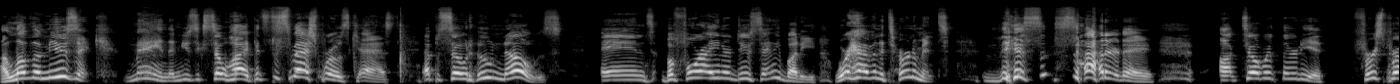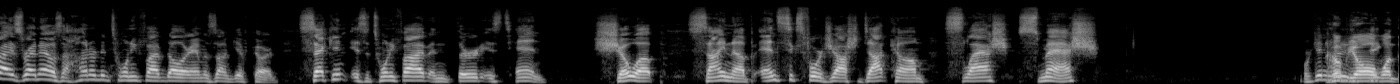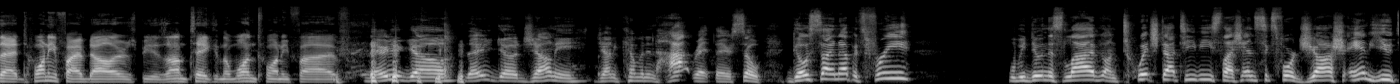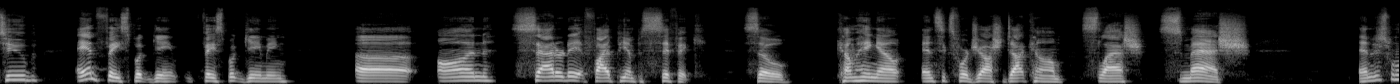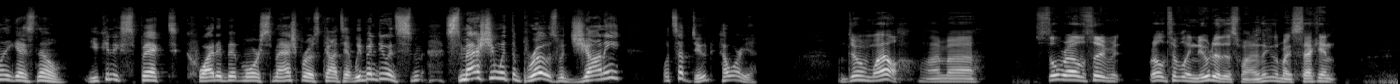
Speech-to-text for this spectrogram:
I love the music. Man, the music's so hype. It's the Smash Bros. cast, episode Who Knows? And before I introduce anybody, we're having a tournament this Saturday, October 30th. First prize right now is a $125 Amazon gift card. Second is a 25 and third is 10. Show up, sign up, n64josh.com slash smash we're getting. I hope you all take... want that twenty five dollars because I'm taking the one twenty five. there you go. there you go, Johnny. Johnny coming in hot right there. So go sign up. It's free. We'll be doing this live on twitch.tv slash N64Josh and YouTube and Facebook game Facebook gaming uh on Saturday at 5 p.m. Pacific. So come hang out, n64josh.com slash smash. And I just want to let you guys know you can expect quite a bit more Smash Bros content. We've been doing sm- smashing with the bros with Johnny. What's up, dude? How are you? I'm doing well. I'm uh still relatively relatively new to this one. I think it's my second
